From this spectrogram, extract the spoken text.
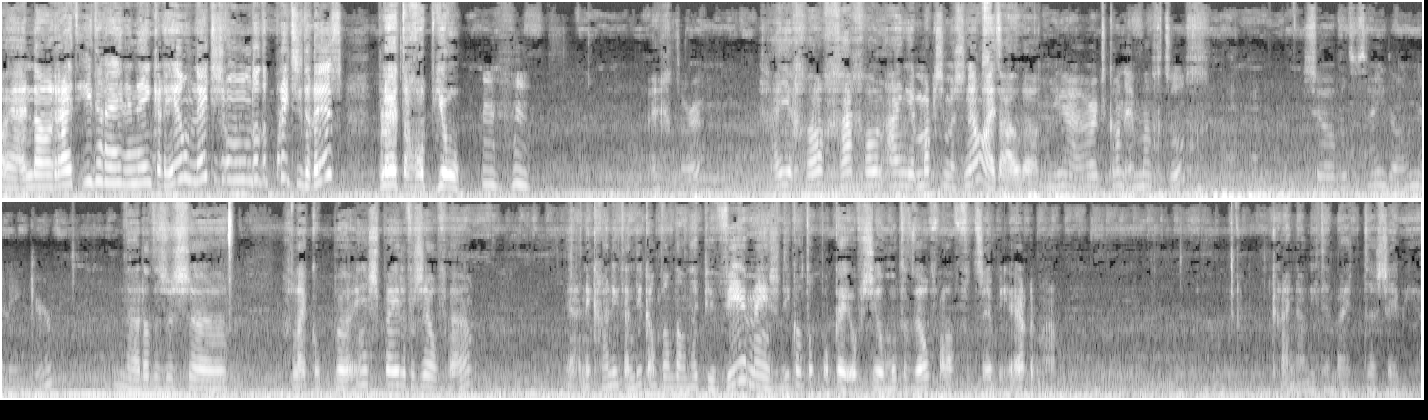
Oh ja, en dan rijdt iedereen in één keer heel netjes om omdat de politie er is. Pleut toch op joh. Echt hoor. Ga je gewoon, ga gewoon aan je maximum snelheid houden. Ja, maar het kan en mag toch? Zo, wat doet hij dan in één keer? Nou, dat is dus eh, gelijk op eh, inspelen vanzelf, hè? Ja, en ik ga niet aan die kant, want dan heb je weer mensen die kant op. Oké, officieel moet het wel vanaf het CBR, maar... Ik rij nou niet in bij het eh, CBR.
